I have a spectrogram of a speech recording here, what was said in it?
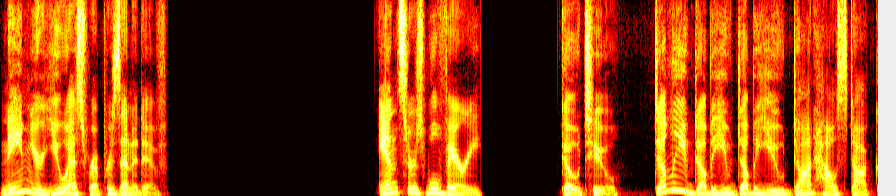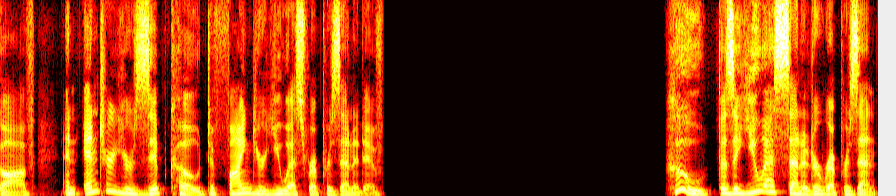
Name your U.S. representative. Answers will vary. Go to www.house.gov and enter your zip code to find your U.S. representative. Who does a U.S. Senator represent?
